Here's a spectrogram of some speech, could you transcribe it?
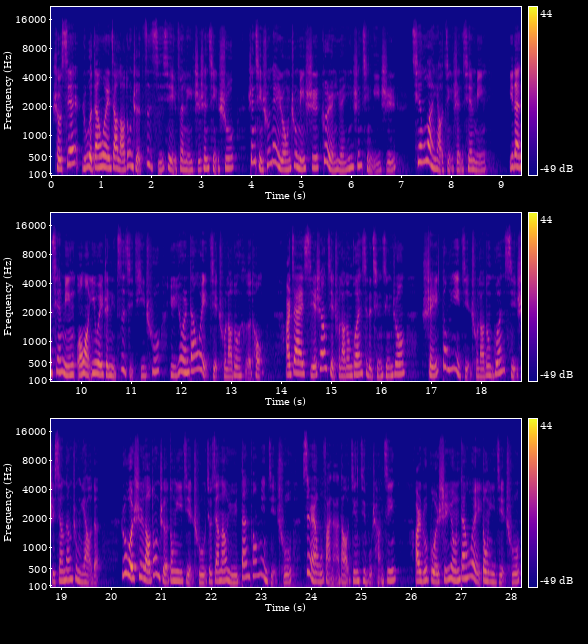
首先，如果单位叫劳动者自己写一份离职申请书，申请书内容注明是个人原因申请离职，千万要谨慎签名。一旦签名，往往意味着你自己提出与用人单位解除劳动合同，而在协商解除劳动关系的情形中。谁动议解除劳动关系是相当重要的。如果是劳动者动议解除，就相当于单方面解除，自然无法拿到经济补偿金；而如果是用人单位动议解除，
